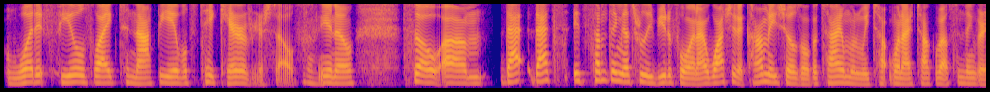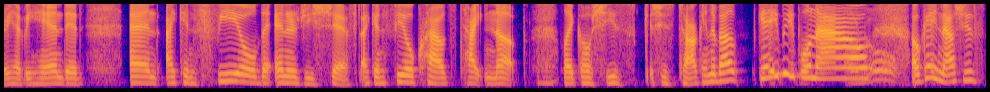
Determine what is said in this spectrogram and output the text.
what it feels like to not be able to take care of yourself you know so um, that that's it's something that's really beautiful and i watch it at comedy shows all the time when we talk when i talk about something very heavy handed and i can feel the energy shift. I can feel crowds tighten up. Mm-hmm. Like oh she's she's talking about gay people now. Oh, okay now she's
